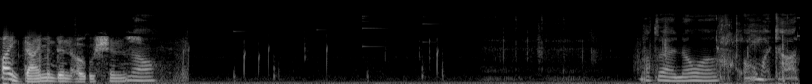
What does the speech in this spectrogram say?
Find diamond in oceans? No. Not that I know of. Oh my god.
